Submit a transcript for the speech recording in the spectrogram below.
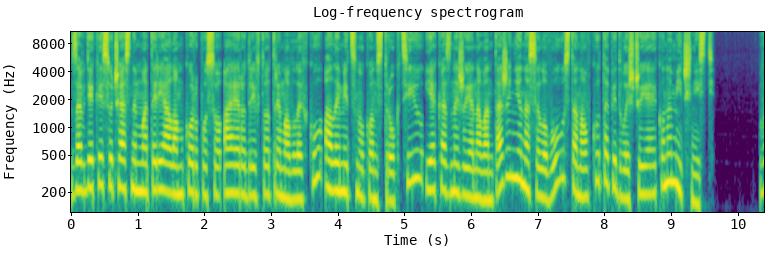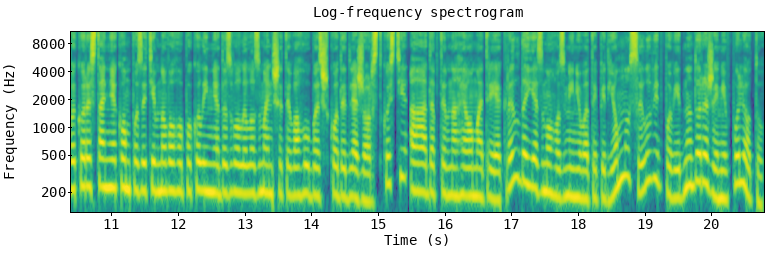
Завдяки сучасним матеріалам корпусу аеродріфт отримав легку, але міцну конструкцію, яка знижує навантаження на силову установку та підвищує економічність. Використання композитів нового покоління дозволило зменшити вагу без шкоди для жорсткості, а адаптивна геометрія крил дає змогу змінювати підйомну силу відповідно до режимів польоту.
